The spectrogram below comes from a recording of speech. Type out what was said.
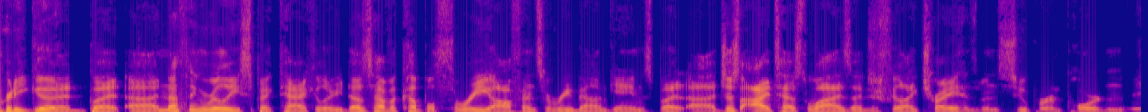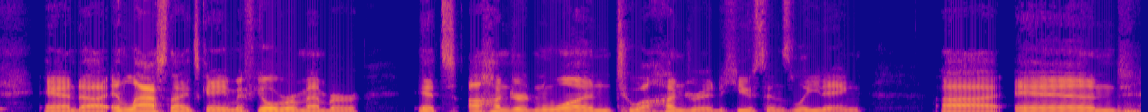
pretty good, but uh, nothing really spectacular. He does have a couple three offensive rebound games, but uh, just eye test wise, I just feel like Trey has been super important. And uh, in last night's game, if you'll remember, it's 101 to 100. Houston's leading, uh, and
